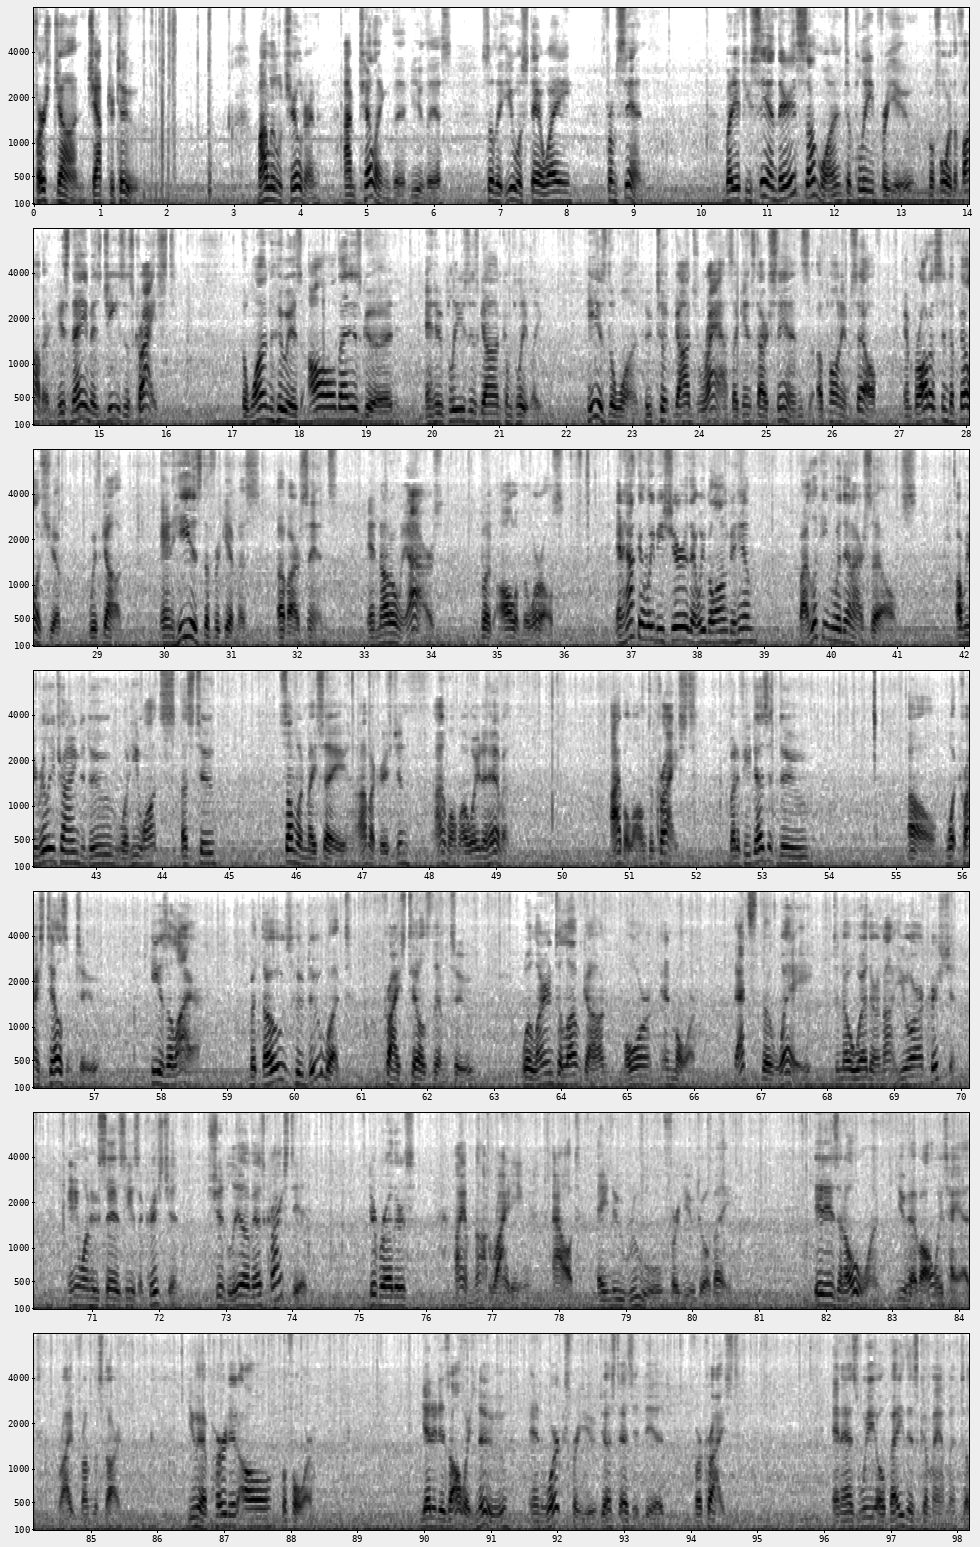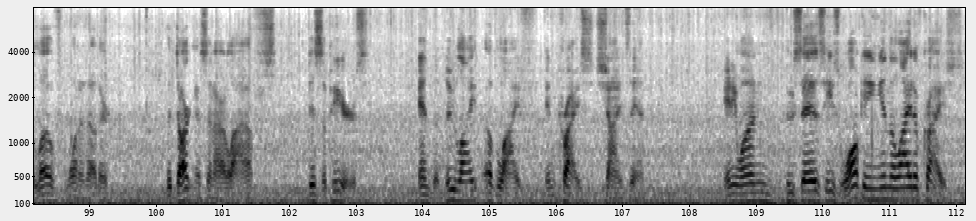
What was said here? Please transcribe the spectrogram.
1 John chapter 2. My little children, I'm telling the, you this so that you will stay away from sin. But if you sin, there is someone to plead for you before the Father. His name is Jesus Christ, the one who is all that is good and who pleases God completely. He is the one who took God's wrath against our sins upon himself and brought us into fellowship with God. And He is the forgiveness of our sins. And not only ours, but all of the world's. And how can we be sure that we belong to Him? By looking within ourselves. Are we really trying to do what He wants us to? Someone may say, I'm a Christian. I'm on my way to heaven. I belong to Christ. But if he doesn't do oh, what Christ tells him to, he is a liar. But those who do what Christ tells them to will learn to love God more and more. That's the way to know whether or not you are a Christian. Anyone who says he is a Christian should live as Christ did. Dear brothers, I am not writing out a new rule for you to obey. It is an old one you have always had right from the start. You have heard it all before. Yet it is always new and works for you just as it did for Christ. And as we obey this commandment to love one another, the darkness in our lives disappears and the new light of life in Christ shines in. Anyone who says he's walking in the light of Christ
